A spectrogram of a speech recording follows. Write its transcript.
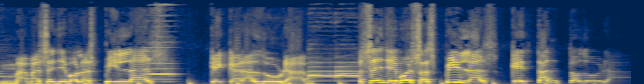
Mamá se llevó las pilas. ¡Qué cara dura! Se llevó esas pilas que tanto dura.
